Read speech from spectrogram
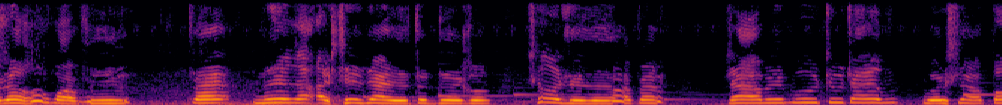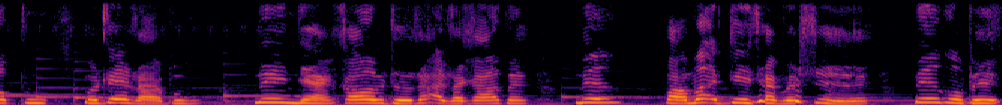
的红包皮。在那个现在的那个小学的那边，咱们不就在我小跑步，我在那步，每年高中在那边，每爸妈底下不是，每个被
